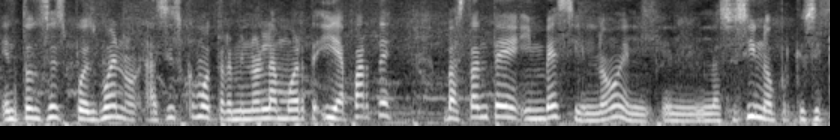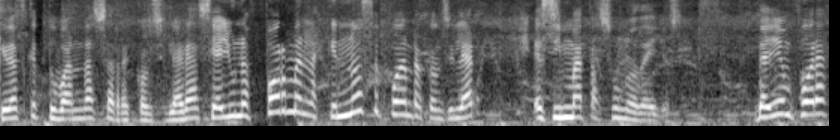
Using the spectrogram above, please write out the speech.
Entonces, pues bueno, así es como terminó la muerte. Y aparte, bastante imbécil, ¿no? El, asesino, porque si querías que tu banda se reconciliara, si hay una forma en la que no se pueden reconciliar, es si matas uno de ellos. De ahí en fuera,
